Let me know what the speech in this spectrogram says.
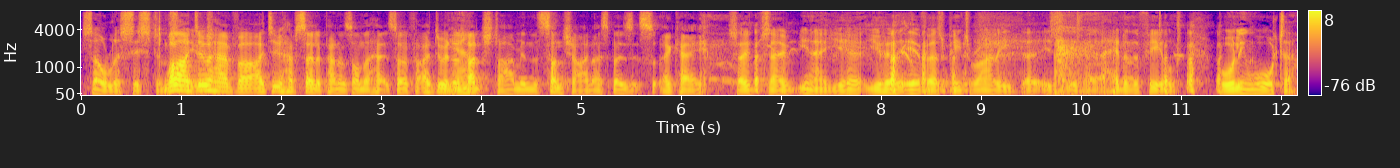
solar system. Well, so I do have uh, I do have solar panels on the house, so if I do it yeah. at lunchtime in the sunshine, I suppose it's okay. so, so you know, you hear, you heard it here first. Peter Riley uh, is, is ahead of the field, boiling water.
